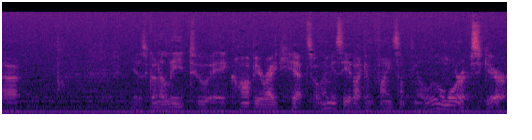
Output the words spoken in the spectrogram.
uh, is going to lead to a copyright hit. So let me see if I can find something a little more obscure.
